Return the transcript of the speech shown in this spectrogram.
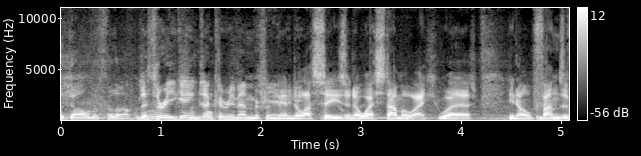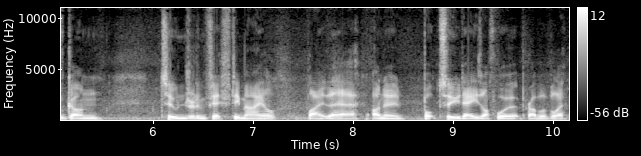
a downer for that. the three games I can remember from the end of last season are West Ham away, where you know fans have gone 250 mile like there on a booked two days off work probably, um,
